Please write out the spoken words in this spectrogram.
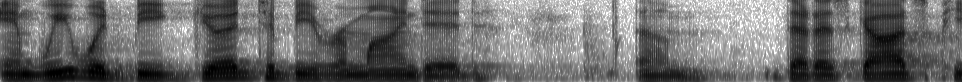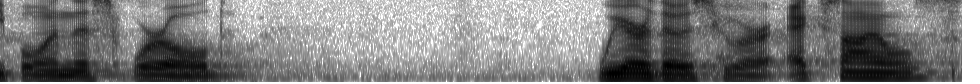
And we would be good to be reminded um, that as God's people in this world, we are those who are exiles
